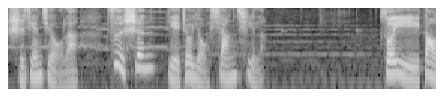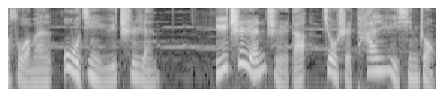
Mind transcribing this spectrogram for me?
时间久了，自身也就有香气了。所以告诉我们，勿近于痴人。愚痴人指的就是贪欲心重、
